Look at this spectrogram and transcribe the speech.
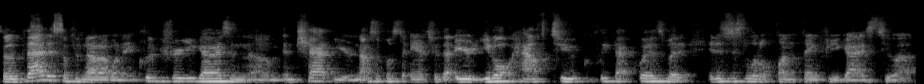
So that is something that I want to include for you guys. And um, in chat, you're not supposed to answer that. You're, you do not have to complete that quiz, but it, it is just a little fun thing for you guys to uh,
